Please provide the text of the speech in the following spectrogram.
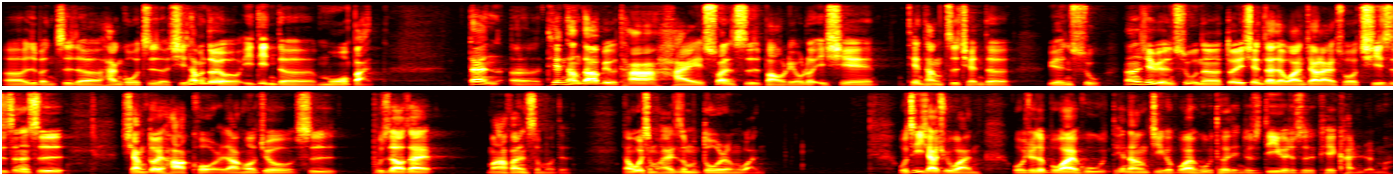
呃日本制的、韩国制的，其实他们都有一定的模板。但呃，天堂 W 它还算是保留了一些天堂之前的元素。那那些元素呢，对现在的玩家来说，其实真的是相对 hardcore，然后就是不知道在麻烦什么的。但为什么还是这么多人玩？我自己下去玩，我觉得不外乎天堂几个不外乎特点，就是第一个就是可以砍人嘛，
